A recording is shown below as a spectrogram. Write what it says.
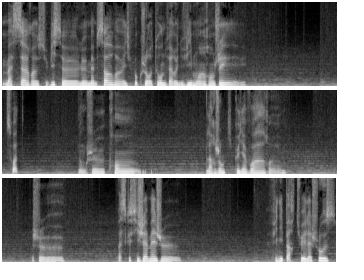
ma sœur subisse le même sort, il faut que je retourne vers une vie moins rangée. Soit. Donc je prends l'argent qu'il peut y avoir. euh, je parce que si jamais je finis par tuer la chose,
